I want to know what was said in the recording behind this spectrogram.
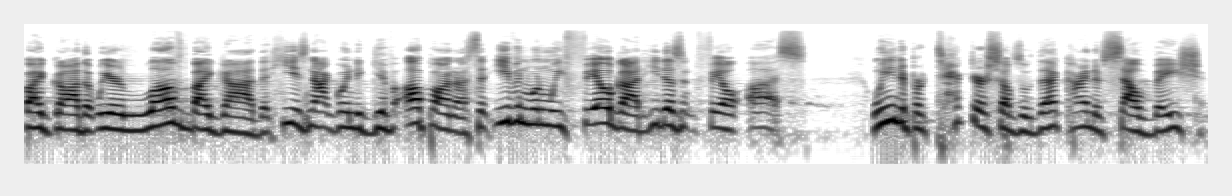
by God, that we are loved by God, that He is not going to give up on us, that even when we fail God, He doesn't fail us. We need to protect ourselves with that kind of salvation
